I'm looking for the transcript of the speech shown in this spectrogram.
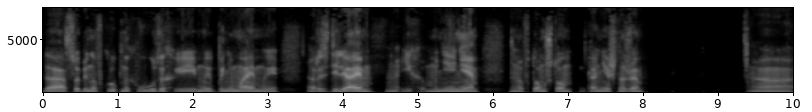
Да, особенно в крупных вузах, и мы понимаем и разделяем их мнение в том, что, конечно же, а,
